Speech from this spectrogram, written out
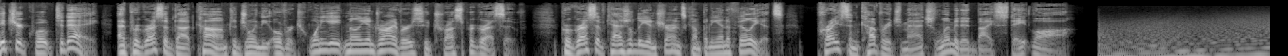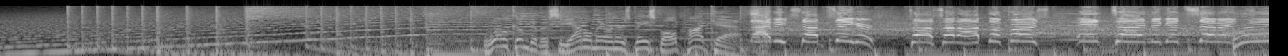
Get your quote today at progressive.com to join the over 28 million drivers who trust Progressive. Progressive Casualty Insurance Company and Affiliates. Price and coverage match limited by state law. Welcome to the Seattle Mariners Baseball Podcast. Diving stop Seager. Toss on a hop to first. In time to get Simmons. Three-run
